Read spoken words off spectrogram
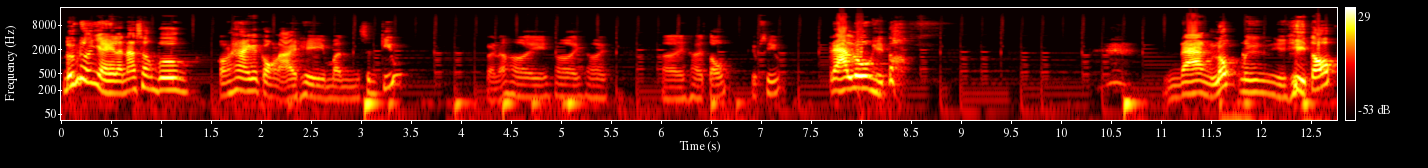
đứng thứ nhì là na sơn vương còn hai cái còn lại thì mình xin cứu. Rồi nó hơi hơi hơi hơi hơi tốn chút xíu. Ra luôn thì tốt. Đang lúc thì, tốt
